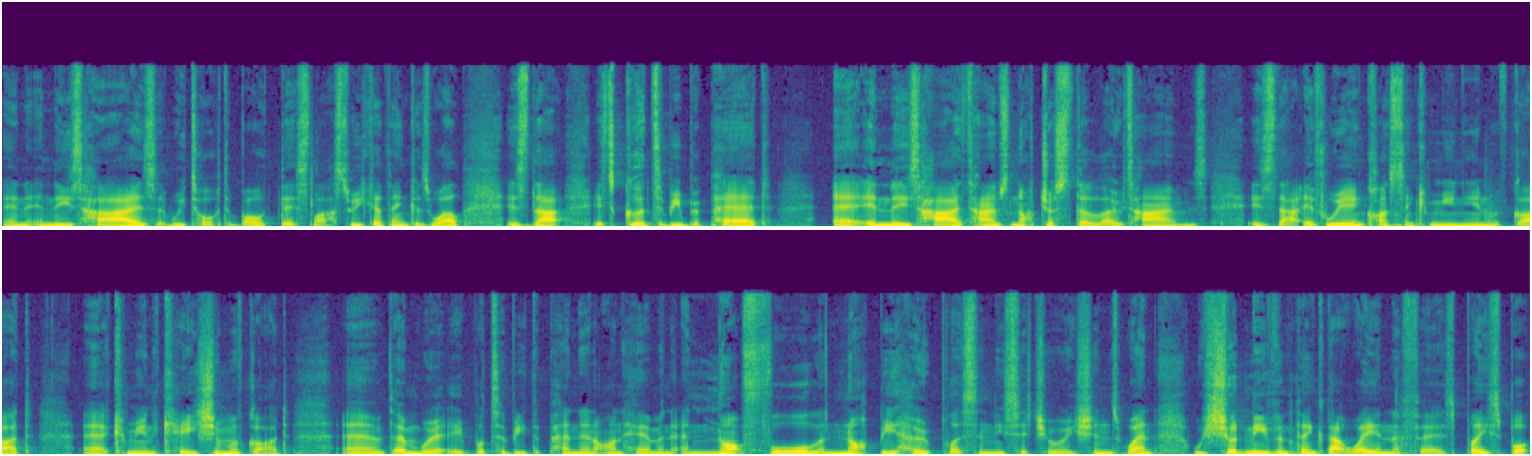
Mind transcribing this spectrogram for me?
in in these highs. We talked about this last week, I think, as well. Is that it's good to be prepared uh, in these high times, not just the low times, is that if we're in constant communion with God, uh, communication with God, um, then we're able to be dependent on Him and, and not fall and not be hopeless in these situations when we shouldn't even think that way in the first place. But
